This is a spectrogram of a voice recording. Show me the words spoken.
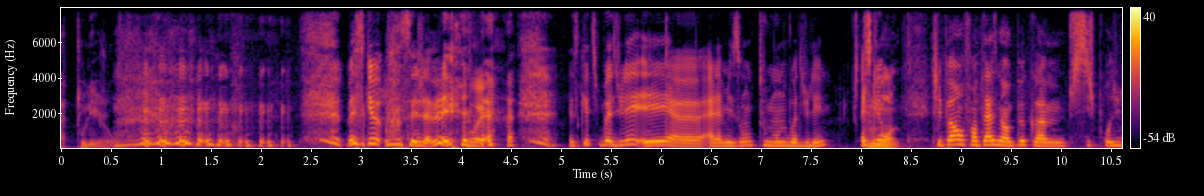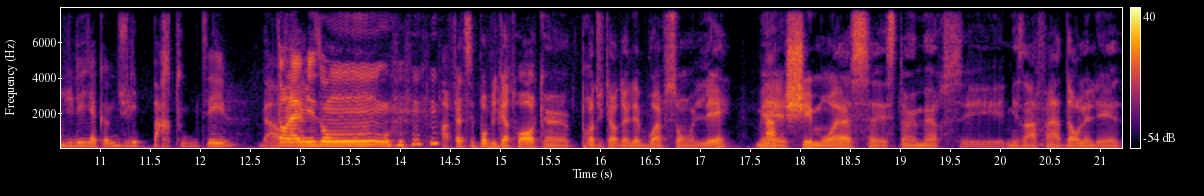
À tous les jours. Parce que on sait jamais. Est-ce que tu bois du lait et euh, à la maison tout le monde boit du lait? Est-ce que monde... je sais pas en fantasme un peu comme si je produis du lait, il y a comme du lait partout, tu ben, dans la maison. en fait, c'est pas obligatoire qu'un producteur de lait boive son lait. Mais ah. chez moi, c'est un mœurs. Mes enfants adorent le lait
